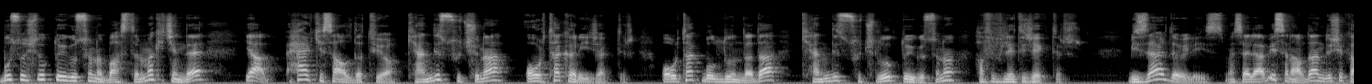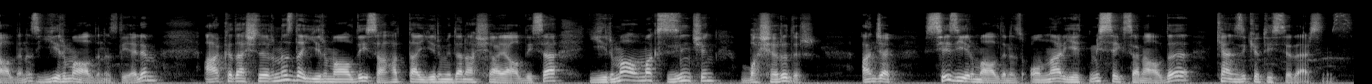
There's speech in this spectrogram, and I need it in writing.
Bu suçluluk duygusunu bastırmak için de ya herkes aldatıyor. Kendi suçuna ortak arayacaktır. Ortak bulduğunda da kendi suçluluk duygusunu hafifletecektir. Bizler de öyleyiz. Mesela bir sınavdan düşük aldınız, 20 aldınız diyelim. Arkadaşlarınız da 20 aldıysa, hatta 20'den aşağıya aldıysa 20 almak sizin için başarıdır. Ancak siz 20 aldınız, onlar 70-80 aldı, kendinizi kötü hissedersiniz.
